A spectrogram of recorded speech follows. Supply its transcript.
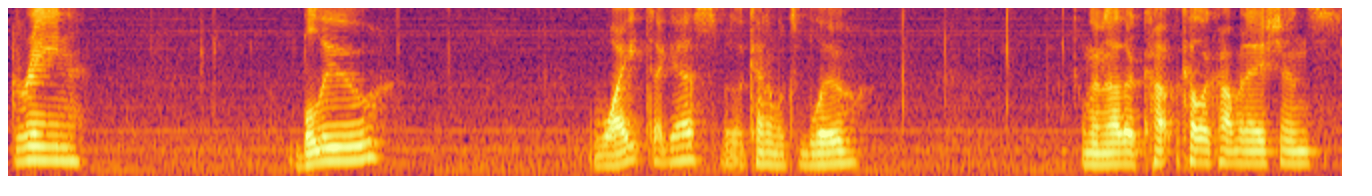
green, blue, white, I guess, but it kind of looks blue. And then other co color combinations.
